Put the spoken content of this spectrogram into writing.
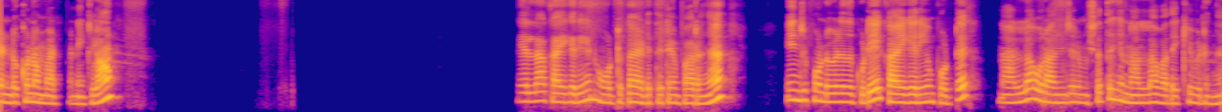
ரெண்டுக்கும் நம்ம ஆட் பண்ணிக்கலாம். எல்லா காய்கறியும் நான் ஒட்டுக்காக எடுத்துட்டேன் பாருங்கள் இஞ்சி பூண்டு விழுது கூடிய காய்கறியும் போட்டு நல்லா ஒரு அஞ்சு நிமிஷத்துக்கு நல்லா வதக்கி விடுங்க.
